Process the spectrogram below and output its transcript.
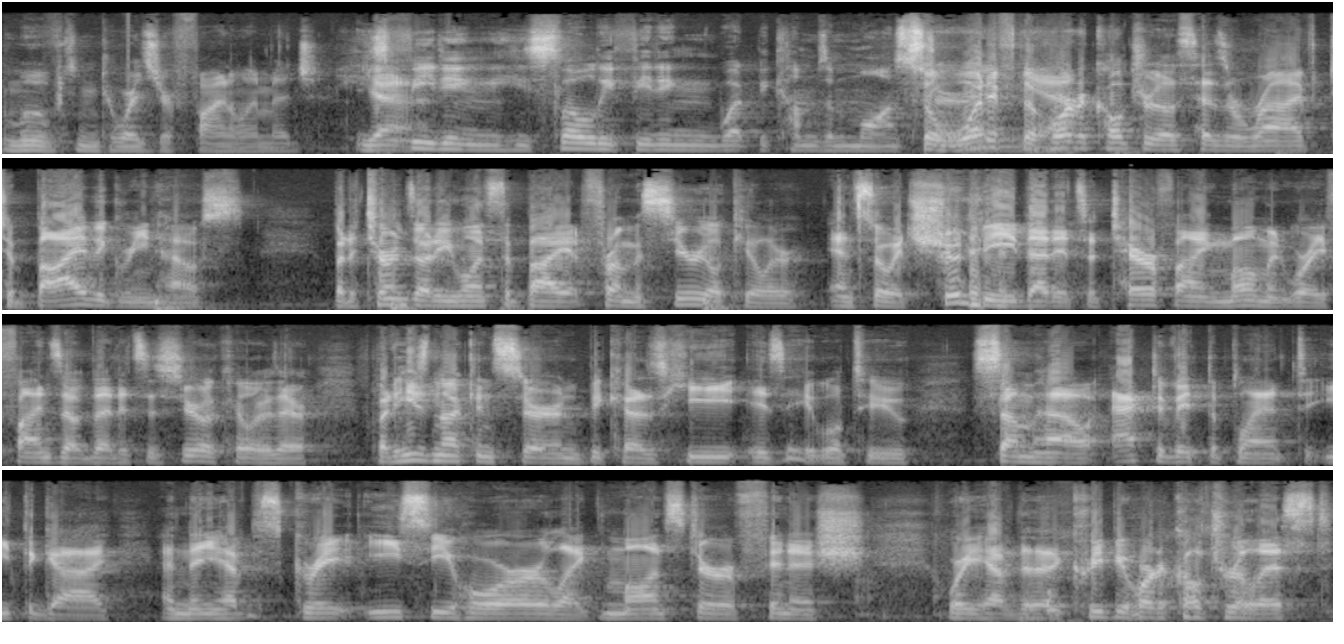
moving towards your final image. He's Yeah. feeding. He's slowly feeding what becomes a monster. So what if the Yeah. horticulturalist has arrived to buy the greenhouse, but it turns out he wants to buy it from a serial killer, and so it should be that it's a terrifying moment where he finds out that it's a serial killer there, but he's not concerned because he is able to somehow activate the plant to eat the guy, and then you have this great EC horror like monster finish. Where you have the creepy horticulturalist,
